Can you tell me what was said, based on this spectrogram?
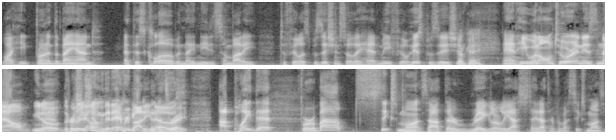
like he fronted the band at this club and they needed somebody to fill his position. So they had me fill his position. Okay. And he went on tour and is now, you know, Yeah, the Chris Chris, Young. Young. that everybody That's knows. right. I played that for about six months out there regularly. I stayed out there for about six months.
